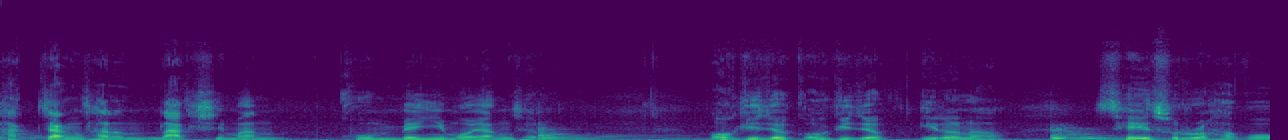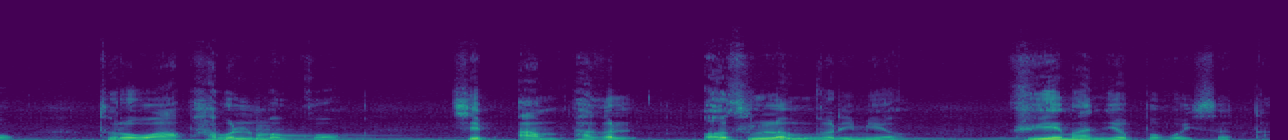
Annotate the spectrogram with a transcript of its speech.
닭장사는 낙심한 굼벵이 모양새로 어기적 어기적 일어나 세수를 하고 들어와 밥을 먹고 집 안팎을 어슬렁거리며 귀에만 엿보고 있었다.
